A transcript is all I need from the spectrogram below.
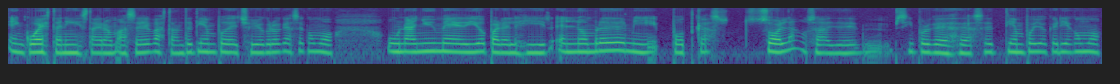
encuesta en Instagram hace bastante tiempo. De hecho, yo creo que hace como un año y medio para elegir el nombre de mi podcast sola. O sea, sí, porque desde hace tiempo yo quería como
